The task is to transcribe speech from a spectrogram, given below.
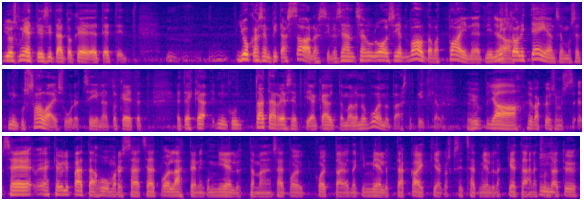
jos miettii sitä, että okei, et, et, et, jokaisen pitäisi saada sinne, sehän, sehän luo siihen valtavat paineet, niin Joo. mitkä oli teidän semmoiset niin salaisuudet siinä, että okei, että et, et ehkä niin kuin, tätä reseptiä käyttämällä me voimme päästä pitkälle? Hy- jaa, hyvä kysymys. Se ehkä ylipäätään huumorissa, että sä et voi lähteä niin kuin miellyttämään, sä et voi koittaa jotenkin miellyttää kaikkia, koska sit sä et miellytä ketään. Et sun mm. täytyy,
